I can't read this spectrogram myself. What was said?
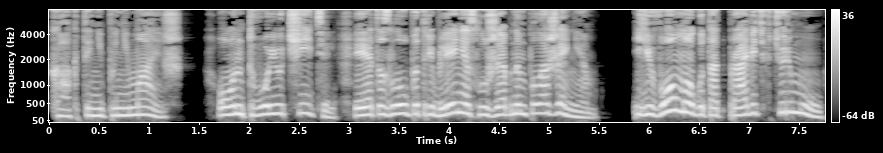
«Как ты не понимаешь? Он твой учитель, и это злоупотребление служебным положением. Его могут отправить в тюрьму.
